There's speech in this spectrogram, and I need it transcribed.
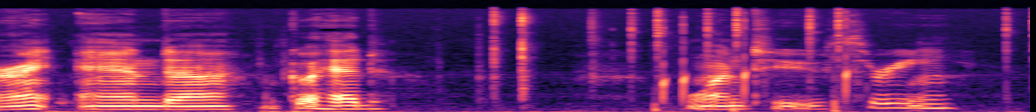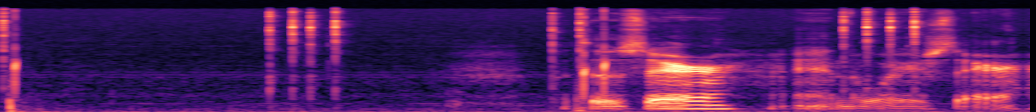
Alright, and uh, go ahead. One, two, three. Put those there, and the wires there.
